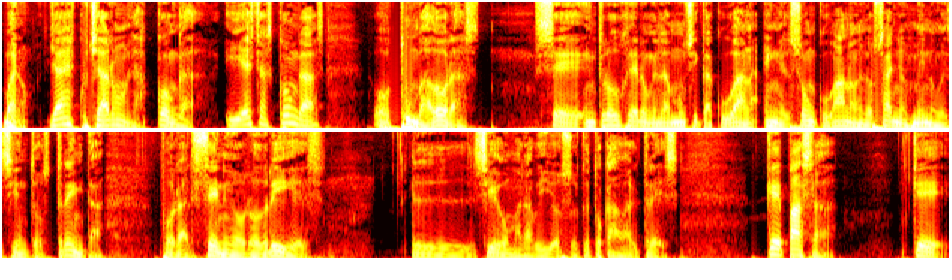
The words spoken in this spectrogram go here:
Bueno, ya escucharon las congas y estas congas o tumbadoras se introdujeron en la música cubana, en el son cubano en los años 1930 por Arsenio Rodríguez, el ciego maravilloso que tocaba el 3. ¿Qué pasa? Que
